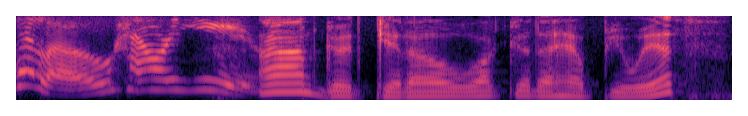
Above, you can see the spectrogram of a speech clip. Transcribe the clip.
Hello, how are you? I'm good, kiddo. What could I help you with?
